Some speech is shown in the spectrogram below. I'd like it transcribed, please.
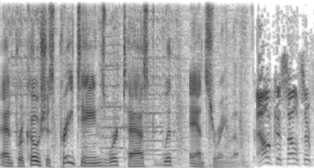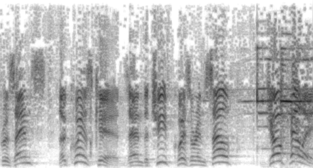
and precocious preteens were tasked with answering them. Alka Seltzer presents the Quiz Kids and the chief quizzer himself, Joe Kelly.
